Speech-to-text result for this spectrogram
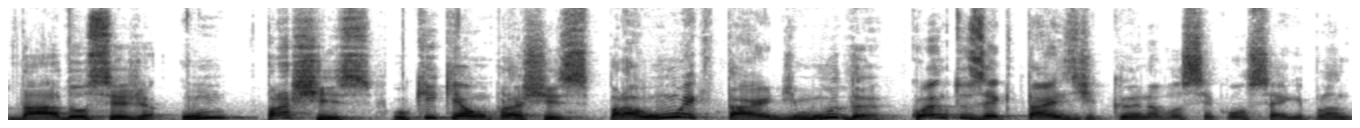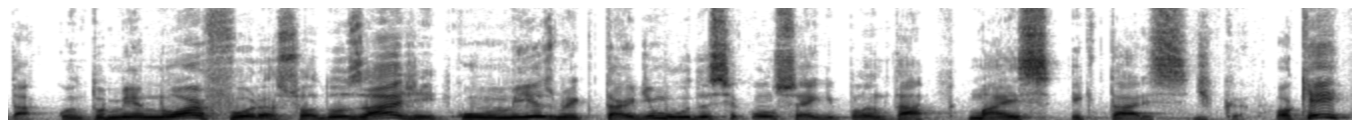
dado, ou seja, 1 para X. O que, é 1 para X? Para 1 hectare de muda, quantos hectares de cana você consegue plantar? Quanto menor for a sua dosagem, com o mesmo hectare de muda, você consegue plantar mais hectares de cana, ok?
